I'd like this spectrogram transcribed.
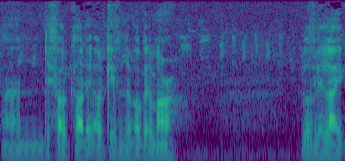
And if I'd got it, I'd give him the bugger tomorrow. Lovely lake.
